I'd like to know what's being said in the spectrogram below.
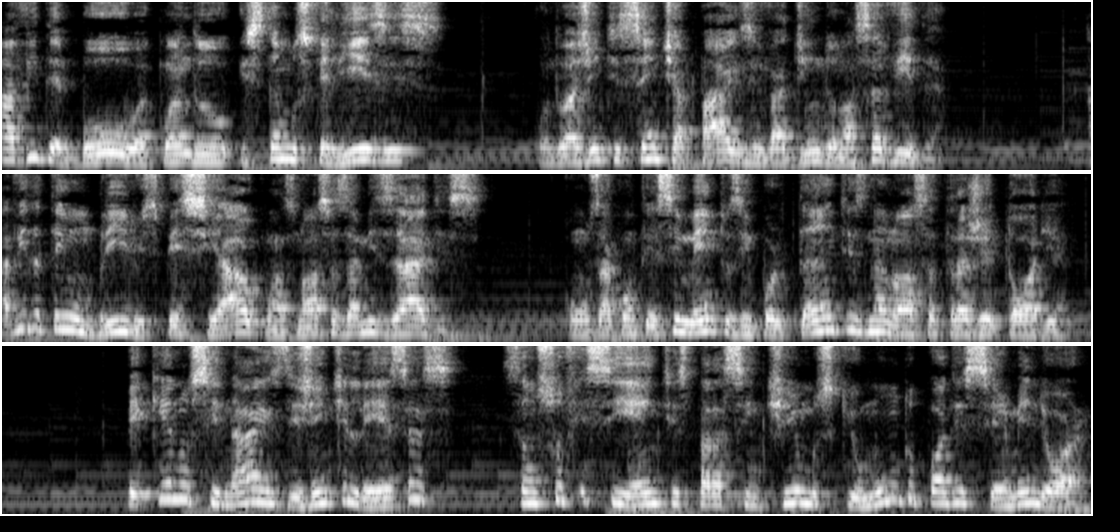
A vida é boa quando estamos felizes, quando a gente sente a paz invadindo nossa vida. A vida tem um brilho especial com as nossas amizades, com os acontecimentos importantes na nossa trajetória. Pequenos sinais de gentilezas são suficientes para sentirmos que o mundo pode ser melhor.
